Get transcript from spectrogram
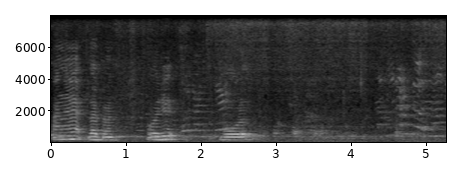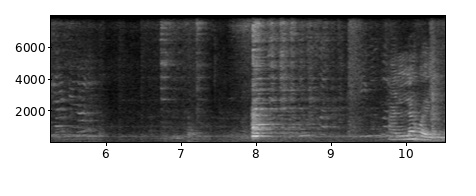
അങ്ങനെ ഇതാക്കണം. ഒരു ബോൾ. നല്ല കുഴയില്ല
